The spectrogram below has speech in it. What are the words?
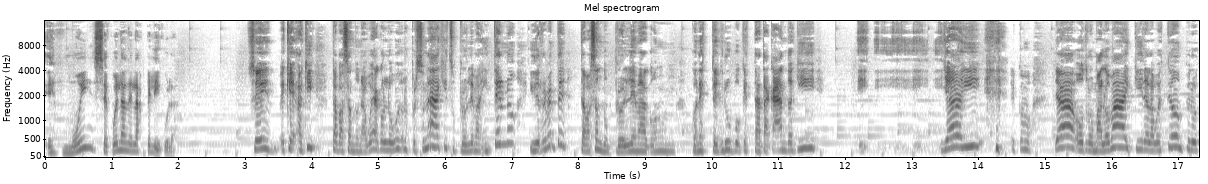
es muy secuela de las películas. Sí, es que aquí está pasando una wea con los, los personajes, sus problemas internos, y de repente está pasando un problema con, un, con este grupo que está atacando aquí, y, ya ahí es como, ya otro malo más, hay que ir a la cuestión, pero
